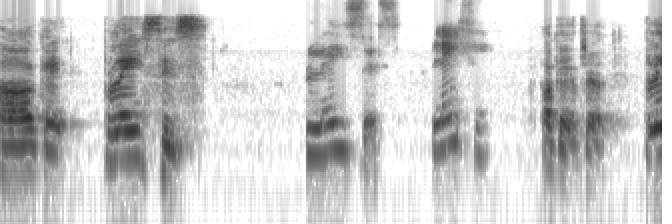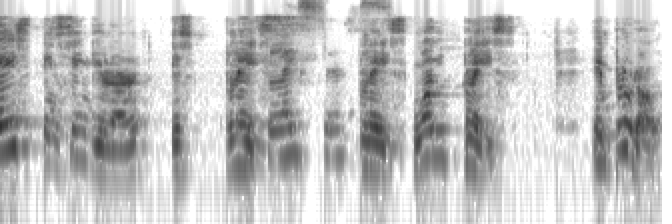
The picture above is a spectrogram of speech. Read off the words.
Okay, places. Places. Places. Okay, observe. Place in singular is place. Places. place, one place. In plural,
